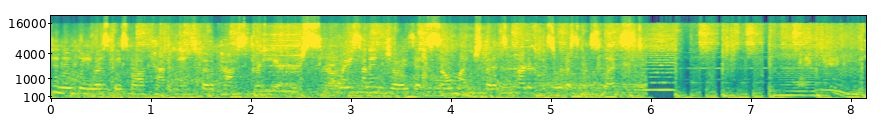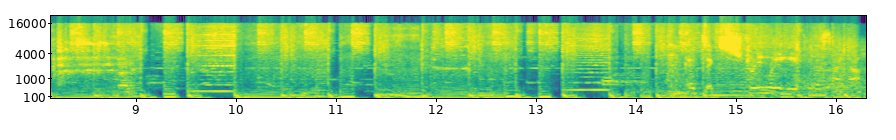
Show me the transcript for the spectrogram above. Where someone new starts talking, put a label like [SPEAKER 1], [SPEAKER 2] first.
[SPEAKER 1] attended the U.S. Baseball Academies for the past three years. My son enjoys it so much that it's part of his Christmas list. It's extremely easy to sign up.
